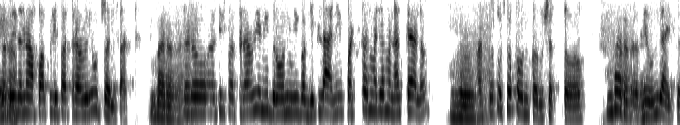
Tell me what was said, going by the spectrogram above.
हा. सगळेजण आपापली पत्रावळी उचलतात बरोबर तर ती पत्रावळी आणि द्रोण मी बघितला आणि पटकन माझ्या मनात काय आलं हम्म. असं कसं कोण करू शकतं बरोबर आहे. घेऊन जायचं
